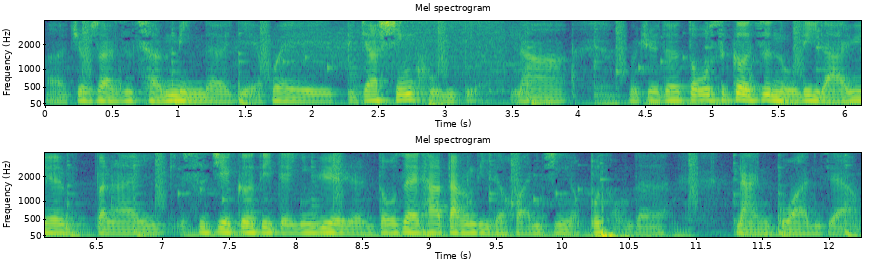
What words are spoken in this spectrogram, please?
呃，就算是成名了，也会比较辛苦一点。那我觉得都是各自努力啦，因为本来世界各地的音乐人都在他当地的环境有不同的难关，这样。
